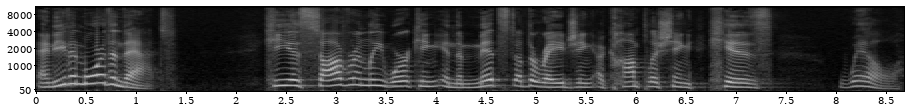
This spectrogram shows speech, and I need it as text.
And even more than that, he is sovereignly working in the midst of the raging, accomplishing his will.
